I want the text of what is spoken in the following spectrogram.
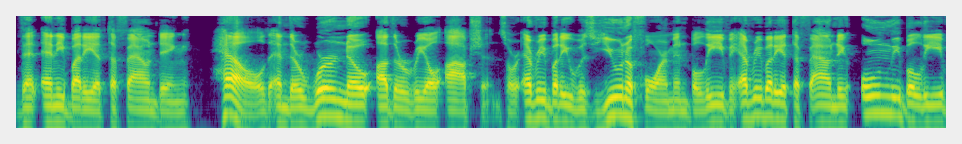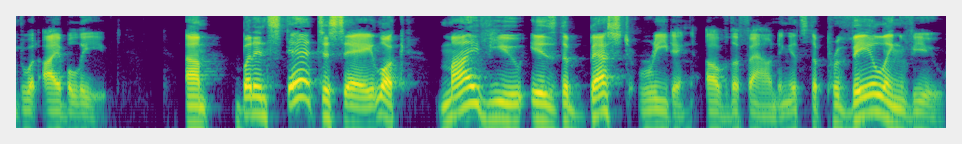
that anybody at the founding held and there were no other real options or everybody was uniform in believing everybody at the founding only believed what i believed um, but instead to say look my view is the best reading of the founding it's the prevailing view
